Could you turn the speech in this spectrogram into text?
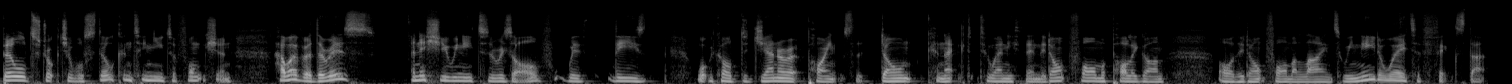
build structure will still continue to function. However, there is an issue we need to resolve with these what we call degenerate points that don't connect to anything. They don't form a polygon or they don't form a line. So we need a way to fix that.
